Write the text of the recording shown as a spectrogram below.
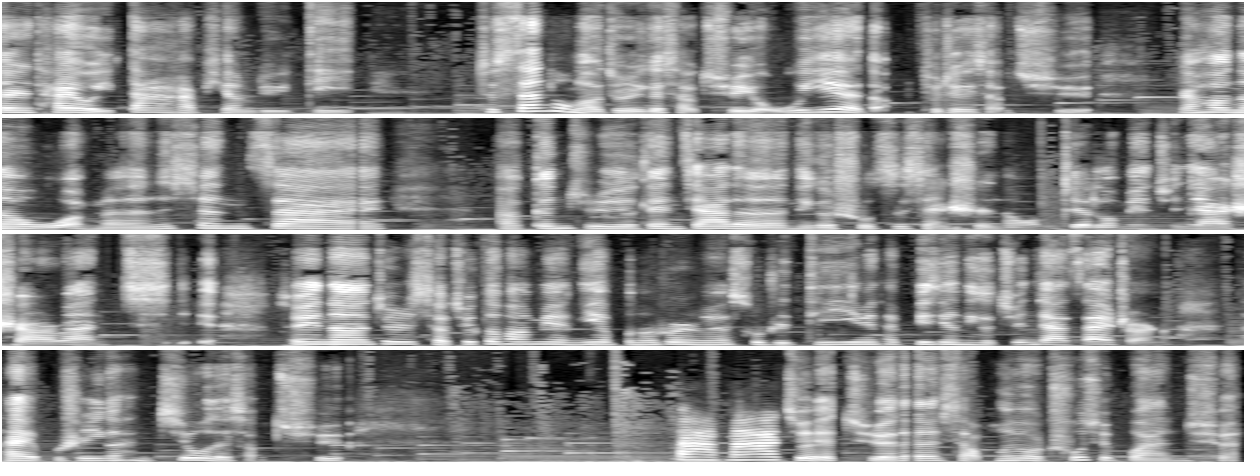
但是它有一大片绿地。就三栋楼就是一个小区，有物业的，就这个小区。然后呢，我们现在，呃，根据链家的那个数字显示呢，我们这楼面均价十二万起。所以呢，就是小区各方面你也不能说人员素质低，因为它毕竟那个均价在这儿呢，它也不是一个很旧的小区。爸妈觉觉得小朋友出去不安全，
